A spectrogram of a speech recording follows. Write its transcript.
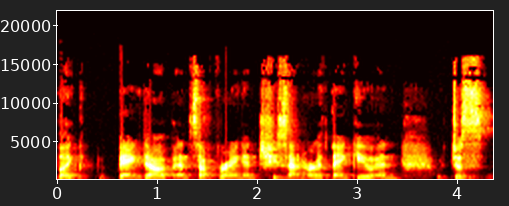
like banged up and suffering and she sent her a thank you and just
